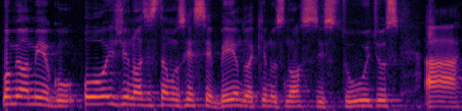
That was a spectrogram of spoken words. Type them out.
Bom, meu amigo, hoje nós estamos recebendo aqui nos nossos estúdios a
